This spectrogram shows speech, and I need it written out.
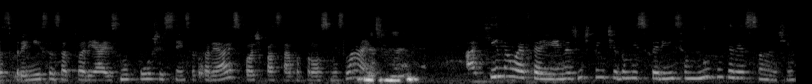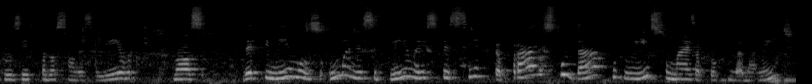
das premissas atuariais no curso de ciências atuariais, pode passar para o próximo slide. Uhum. Aqui na UFRN a gente tem tido uma experiência muito interessante, inclusive com a adoção desse livro. Nós definimos uma disciplina específica para estudar tudo isso mais aprofundadamente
